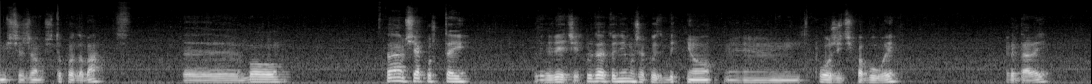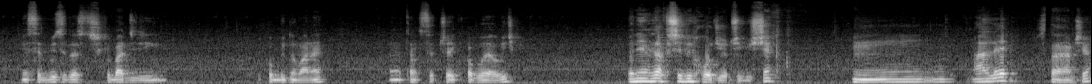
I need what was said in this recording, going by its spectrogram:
Myślę, że Wam się to podoba. Yy, bo staram się jakoś tutaj, yy, wiecie, tutaj to nie muszę jakoś zbytnio yy, włożyć fabuły. I tak dalej. Niestety to jest troszeczkę bardziej kombinowane. Ja tam chcę człowiek fabułę robić. To nie zawsze wychodzi oczywiście. Mm, ale staram się.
